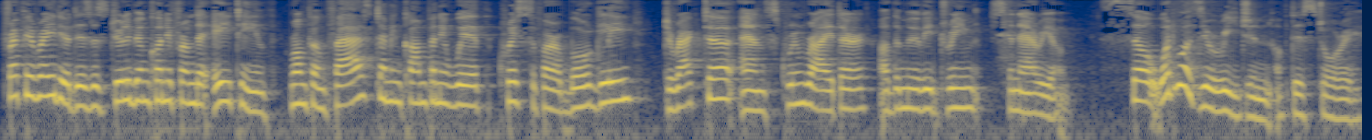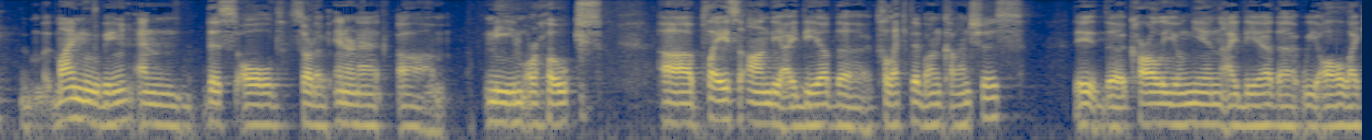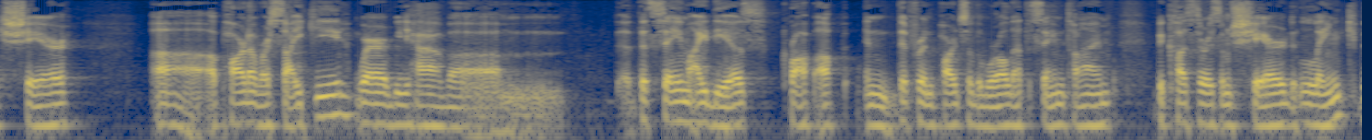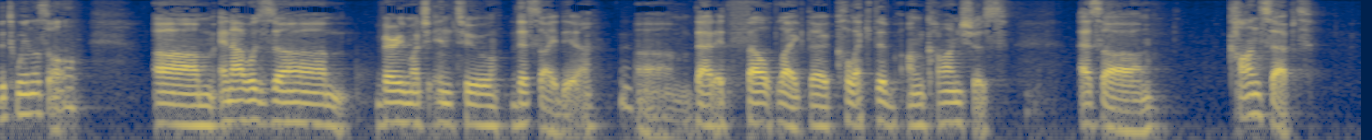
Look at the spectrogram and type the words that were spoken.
Frefe Radio, this is Julie Bianconi from the 18th Rome Film Fest. I'm in company with Kristoffer Borgli, director and screenwriter of the movie Dream Scenario. So, what was the origin of this story? My movie and this old sort of internet um, meme or hoax uh, plays on the idea of the collective unconscious, the, the Carl Jungian idea that we all like share uh, a part of our psyche where we have um, the same ideas crop up in different parts of the world at the same time because there is some shared link between us all. Um, and I was um, very much into this idea um, that it felt like the collective unconscious as a concept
